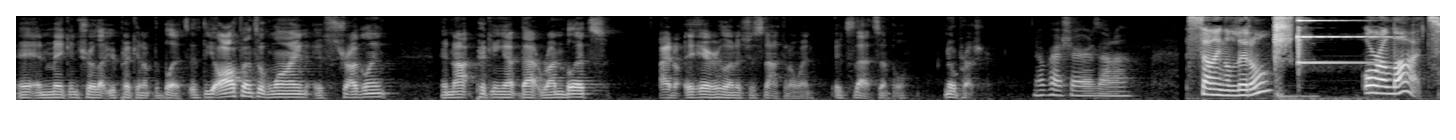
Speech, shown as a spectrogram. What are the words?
and making sure that you're picking up the blitz. If the offensive line is struggling and not picking up that run blitz, I don't Arizona's just not going to win. It's that simple. No pressure. No pressure, Arizona. Selling a little or a lot?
